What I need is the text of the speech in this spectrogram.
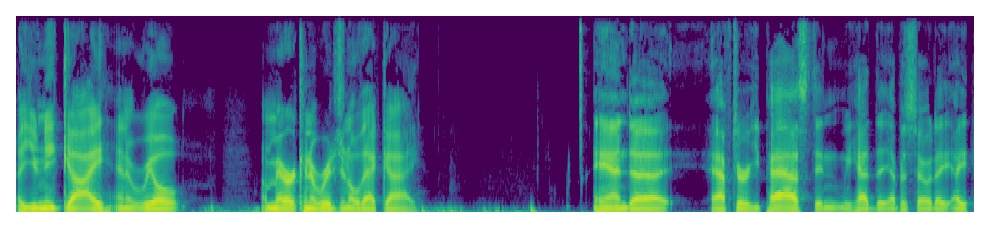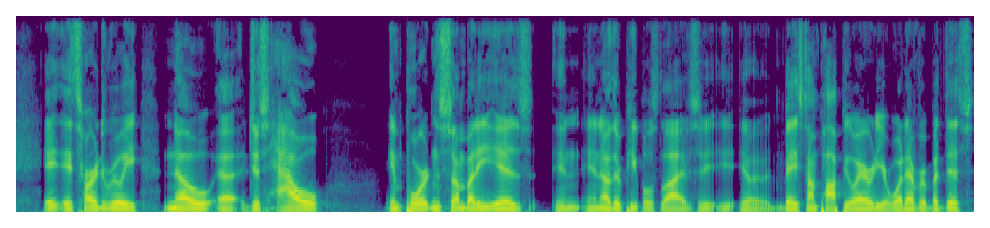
a unique guy and a real American original. That guy. And uh, after he passed, and we had the episode, I, I it, it's hard to really know uh, just how important somebody is in in other people's lives uh, based on popularity or whatever. But this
